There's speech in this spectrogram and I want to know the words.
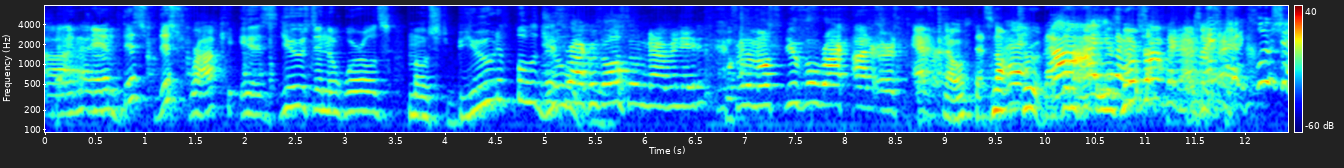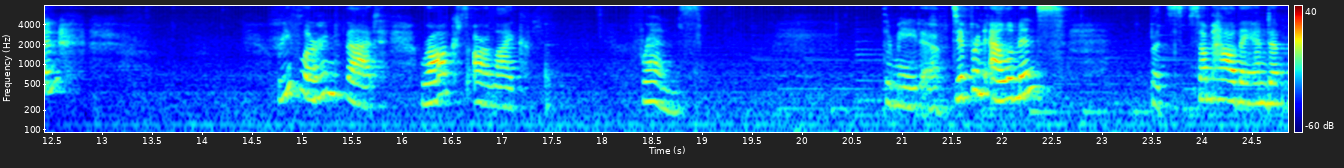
uh, And, and this this rock is used in the world's most beautiful this rock was also nominated for the most beautiful rock on earth ever. No, that's not Uh, true. That didn't ah, you There's better no drop it. thing. In conclusion, we've learned that rocks are like friends. They're made of different elements, but somehow they end up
